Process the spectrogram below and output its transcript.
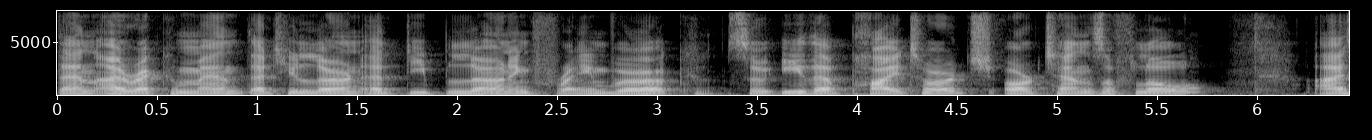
Then I recommend that you learn a deep learning framework, so either PyTorch or TensorFlow. I,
